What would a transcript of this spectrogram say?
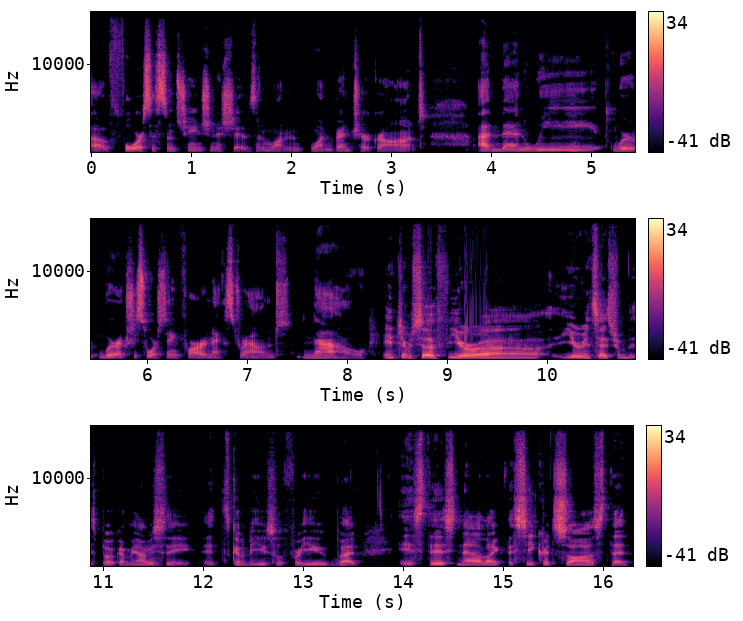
of four systems change initiatives and one, one venture grant and then we we're, we're actually sourcing for our next round now in terms of your uh, your insights from this book i mean mm-hmm. obviously mm-hmm. it's going to be useful for you mm-hmm. but is this now like the secret sauce that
